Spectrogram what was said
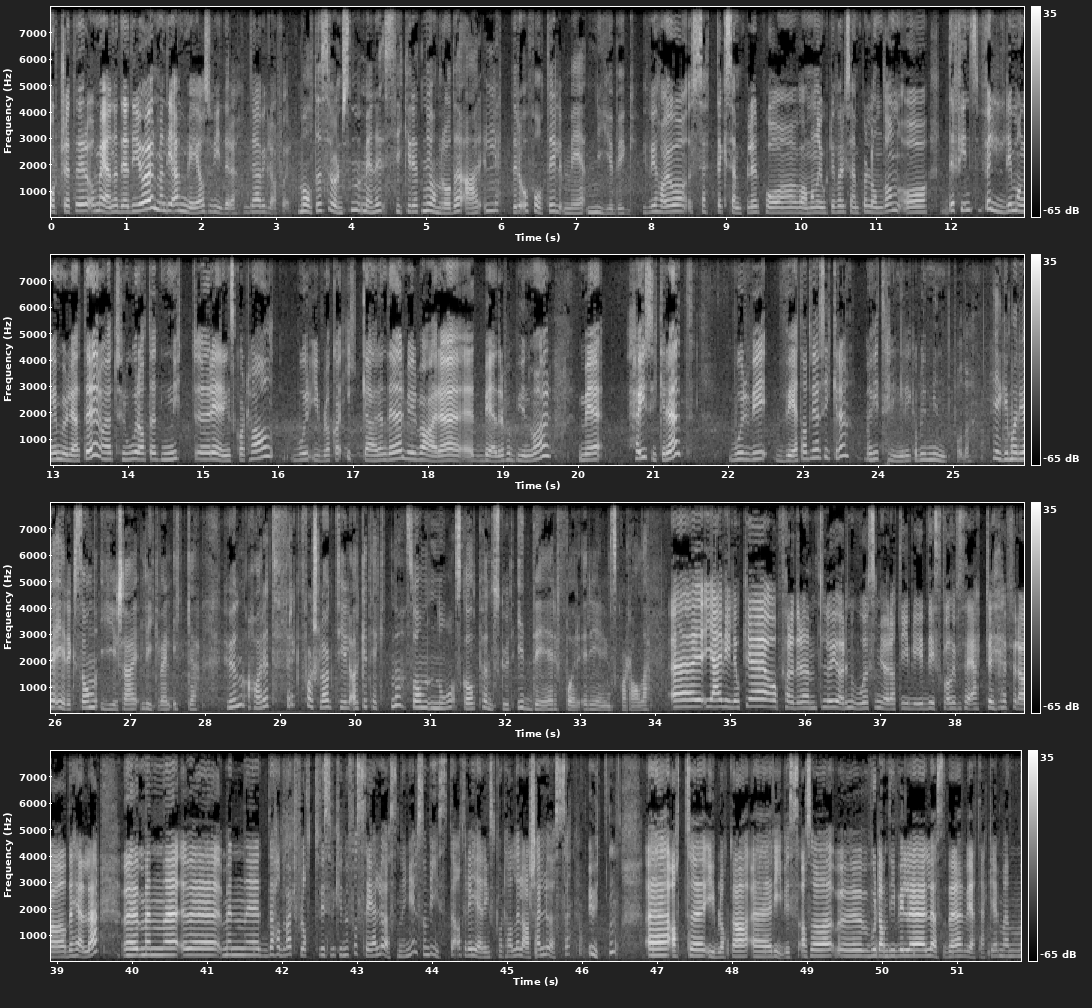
fortsetter å mene det de gjør, men de er med oss videre. Det er vi glad for. Malte Sørensen mener sikkerheten i området er lettere å få til med nye bygg. Vi har jo sett eksempler på hva man har gjort i f.eks. London, og det fins veldig mange muligheter. Og jeg tror at et nytt regjeringskvartal hvor Y-blokka ikke er en del, vil være bedre for byen vår. Med høy sikkerhet, hvor vi vet at vi er sikre, men vi trenger ikke å bli minnet på det. Hege Maria Eriksson gir seg likevel ikke. Hun har et frekt forslag til arkitektene, som nå skal pønske ut ideer for regjeringskvartalet. Eh, jeg vil jo ikke oppfordre dem til å gjøre noe som gjør at de blir diskvalifisert fra det hele. Eh, men, eh, men det hadde vært flott hvis vi kunne få se løsninger som viste at regjeringskvartalet lar seg løse uten at Y-blokka rives. Altså, Hvordan de vil løse det, vet jeg ikke, men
